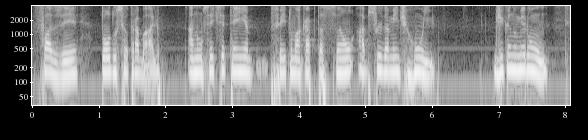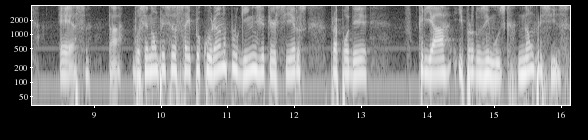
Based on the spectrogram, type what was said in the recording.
fazer todo o seu trabalho, a não ser que você tenha feito uma captação absurdamente ruim. Dica número 1 um é essa, tá? Você não precisa sair procurando plugins de terceiros para poder criar e produzir música, não precisa.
